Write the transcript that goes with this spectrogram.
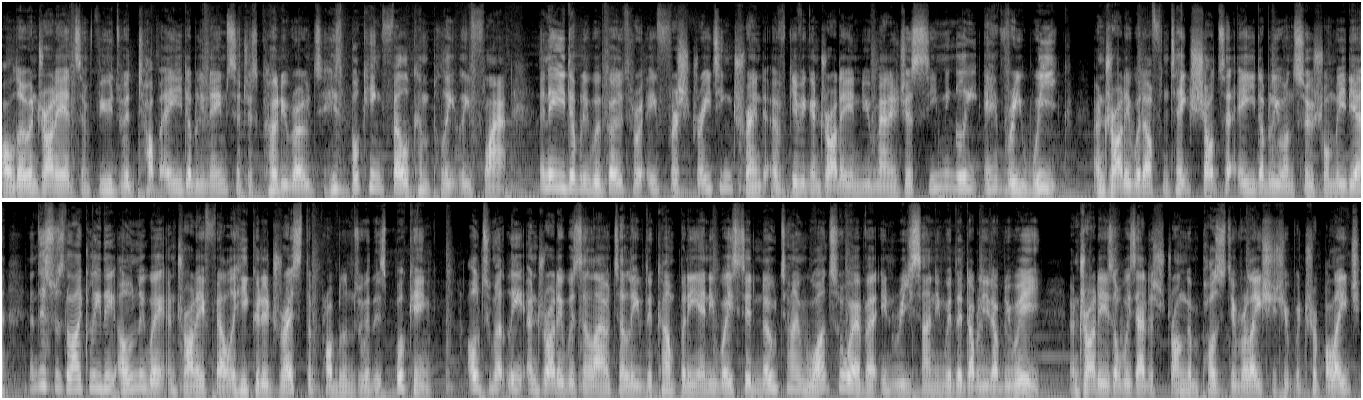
Although Andrade had some feuds with top AEW names such as Cody Rhodes, his booking fell completely flat, and AEW would go through a frustrating trend of giving Andrade a new manager seemingly every week. Andrade would often take shots at AEW on social media, and this was likely the only way Andrade felt he could address the problems with his booking. Ultimately, Andrade was allowed to leave the company and he wasted no time whatsoever in re-signing with the WWE. Andrade has always had a strong and positive relationship with Triple H,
